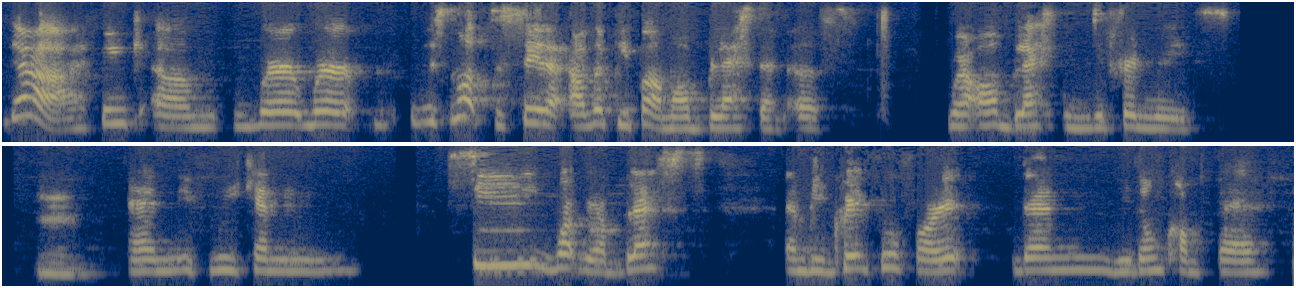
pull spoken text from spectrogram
yeah, I think um, we're we're. It's not to say that other people are more blessed than us. We're all blessed in different ways, Mm. and if we can see what we are blessed and be grateful for it, then we don't compare.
